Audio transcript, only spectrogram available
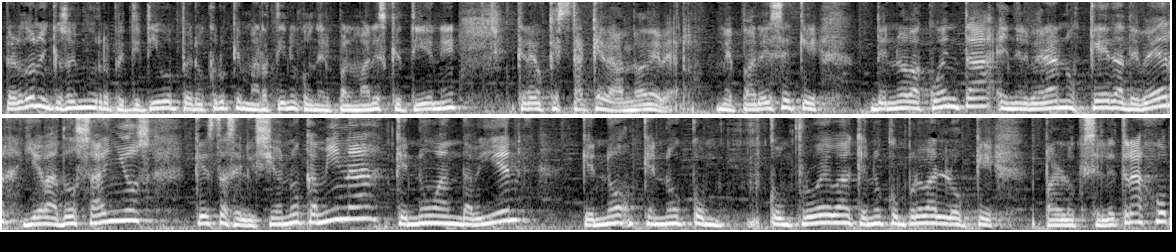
Perdonen que soy muy repetitivo, pero creo que Martino con el palmarés que tiene, creo que está quedando a deber. Me parece que de nueva cuenta en el verano queda de ver, lleva dos años que esta selección no camina, que no anda bien que no, que no comprueba, que no comprueba lo que para lo que se le trajo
